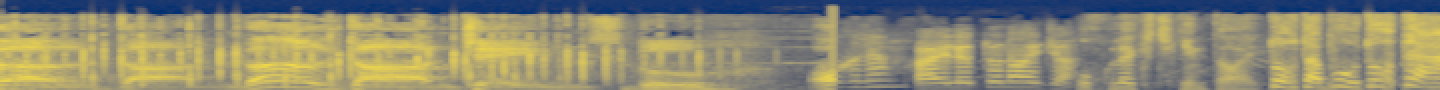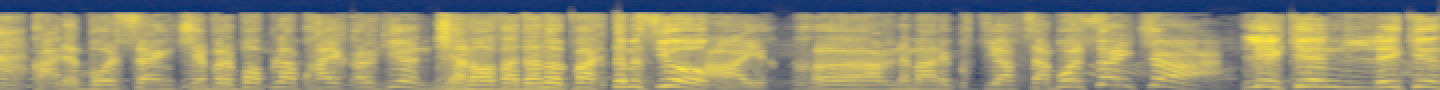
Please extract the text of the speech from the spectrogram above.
Well done, well done, James. Boo. O'g'lim. Xayli tun oyjon Uxla kichkintoy. To'xta bu, to'xta. Qani bo'lsang-chi bir boplab hayqirgin. Janovadan o'q vaqtimiz yo'q. Hayqir, nimani kutyapsan bo'lsang-chi? Lekin, lekin.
